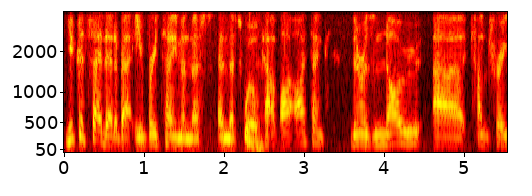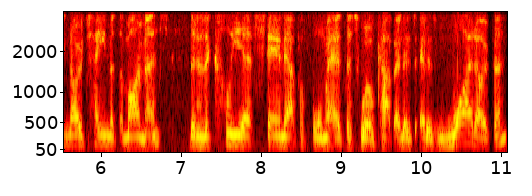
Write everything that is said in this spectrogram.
You could say that about every team in this in this World Cup. I, I think there is no uh, country, no team at the moment that is a clear standout performer at this World Cup. It is it is wide open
